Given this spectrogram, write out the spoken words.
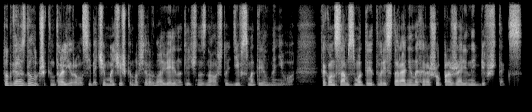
Тот гораздо лучше контролировал себя, чем мальчишка, но все равно Аверин отлично знал, что Див смотрел на него, как он сам смотрит в ресторане на хорошо прожаренный бифштекс,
